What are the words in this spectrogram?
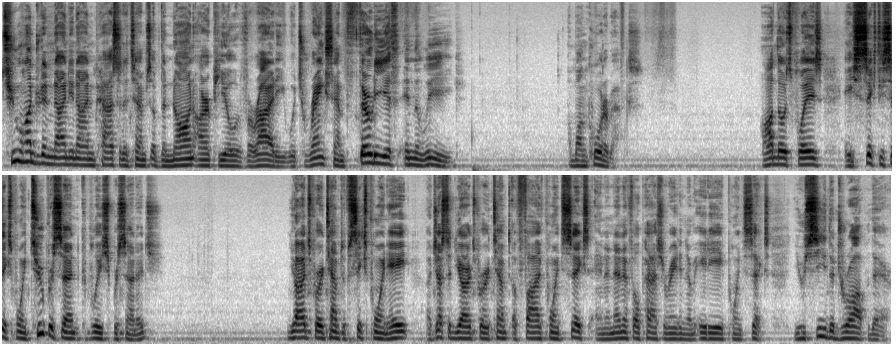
299 passing attempts of the non RPO variety, which ranks him 30th in the league among quarterbacks. On those plays, a 66.2% completion percentage, yards per attempt of 6.8, adjusted yards per attempt of 5.6, and an NFL passer rating of 88.6. You see the drop there.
